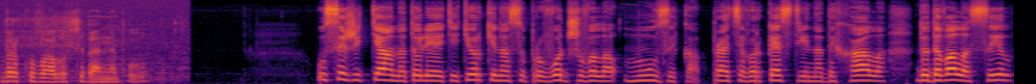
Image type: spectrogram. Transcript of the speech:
бракувало, тебе не було. Усе життя Анатолія Тітьоркіна супроводжувала музика. Праця в оркестрі надихала, додавала сил.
